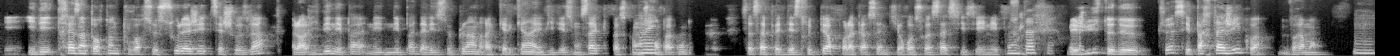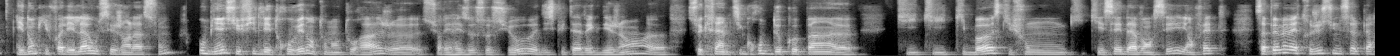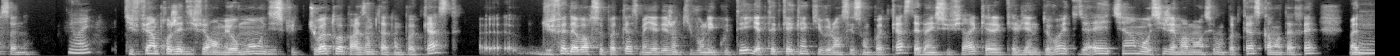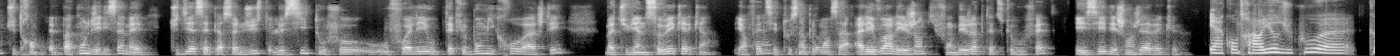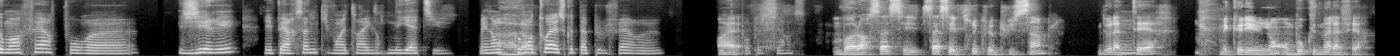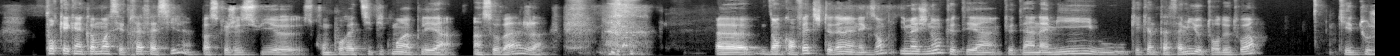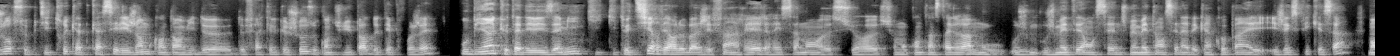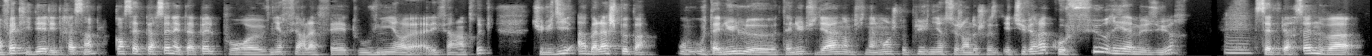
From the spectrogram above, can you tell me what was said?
il est très important de pouvoir se soulager de ces choses-là. Alors l'idée n'est pas n'est pas d'aller se plaindre à quelqu'un et vider son sac parce qu'on ne se rend pas compte que ça ça peut être destructeur pour la personne qui reçoit ça si c'est une éponge. Mais juste de tu vois c'est partager quoi vraiment. Mm. Et donc, il faut aller là où ces gens-là sont, ou bien il suffit de les trouver dans ton entourage, euh, sur les réseaux sociaux, euh, discuter avec des gens, euh, se créer un petit groupe de copains qui, qui, qui bossent, qui, font, qui, qui essayent d'avancer. Et en fait, ça peut même être juste une seule personne qui fait un projet différent, mais au moins on discute. Tu vois, toi, par exemple, tu as ton podcast. du fait d'avoir ce podcast, ben, il y a des gens qui vont l'écouter. Il y a peut-être quelqu'un qui veut lancer son podcast. Et eh ben, il suffirait qu'elle vienne te voir et te dire hey, Tiens, moi aussi, j'aimerais lancer mon podcast. Comment tu as fait? Ben, mm. Tu te rends peut-être pas compte, j'ai dit ça, mais tu dis à cette personne juste le site où il faut, où faut aller ou peut-être le bon micro à acheter. Ben, tu viens de sauver quelqu'un. Et en fait, c'est tout simplement ça. Allez voir les gens qui font déjà peut-être ce que vous faites et essayez d'échanger avec eux. Et à contrario, du coup, euh, comment faire pour euh, gérer les personnes qui vont être, par exemple, négatives? Mais donc, comment toi, est-ce que tu as pu le faire euh, Ouais. Bon, alors ça, c'est ça, c'est le truc le plus simple de la mm. Terre, mais que les gens ont beaucoup de mal à faire. Pour quelqu'un comme moi, c'est très facile parce que je suis euh, ce qu'on pourrait typiquement appeler un, sauvage. Euh, donc, en fait, je te donne un exemple. Imaginons que tu es, un, es un ami ou quelqu'un de ta famille autour de toi qui est toujours ce petit truc à te casser les jambes quand tu as envie de, faire quelque chose ou quand tu lui parles de tes projets, ou bien que tu as des amis qui, te tirent vers le bas. J'ai fait un réel récemment euh, sur, euh, sur mon compte Instagram où, je, mettais en scène, je me mettais en scène avec un copain et, j'expliquais ça. Mais en fait, l'idée, elle est très simple. Quand cette personne, elle t'appelle pour venir faire la fête ou venir aller faire un truc, tu lui dis, ah bah là, je peux pas. Ou, tu annules, tu dis, ah non, mais finalement, je peux plus venir, ce genre de choses. Et tu verras qu'au fur et à mesure, mmh. cette personne va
